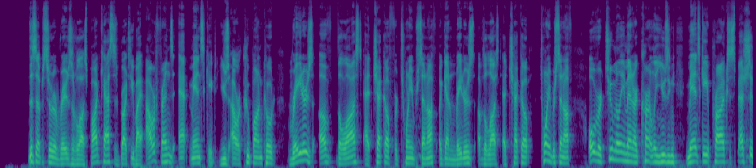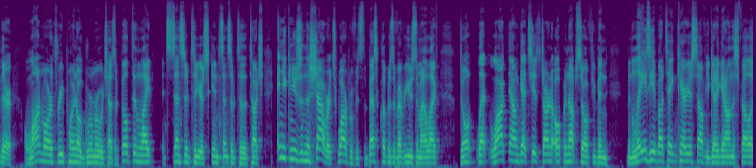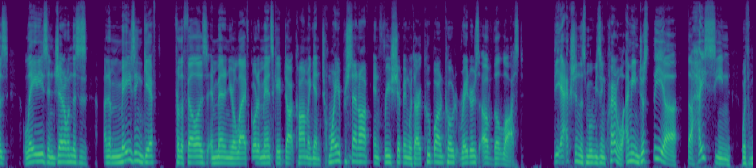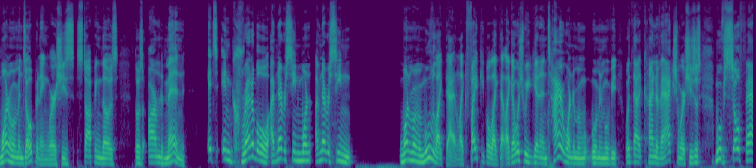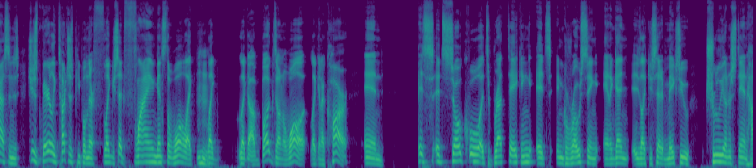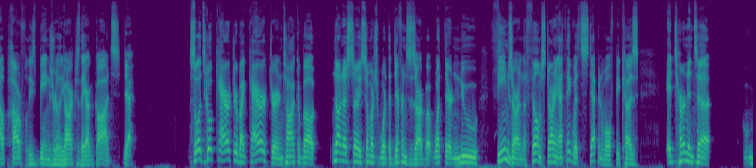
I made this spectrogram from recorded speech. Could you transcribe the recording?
This episode of Raiders of the Lost podcast is brought to you by our friends at Manscaped. Use our coupon code Raiders of the Lost at checkout for 20% off. Again, Raiders of the Lost at checkout, 20% off. Over 2 million men are currently using Manscaped products, especially their Lawnmower 3.0 groomer, which has a built in light. It's sensitive to your skin, sensitive to the touch, and you can use it in the shower. It's waterproof. It's the best clippers I've ever used in my life. Don't let lockdown get to you. It's starting to open up. So if you've been been lazy about taking care of yourself, you got to get on this, fellas. Ladies and gentlemen, this is an amazing gift for the fellas and men in your life. Go to manscaped.com. Again, 20% off and free shipping with our coupon code Raiders of the Lost. The action in this movie is incredible. I mean, just the uh, the heist scene with Wonder Woman's opening where she's stopping those those armed men. It's incredible. I've never seen one I've never seen Wonder Woman movie like that and like fight people like that. Like I wish we could get an entire Wonder Woman movie with that kind of action where she just moves so fast and she just barely touches people and they're like you said flying against the wall like mm-hmm. like like uh, bugs on a wall like in a car and it's it's so cool. It's breathtaking. It's engrossing, and again, like you said, it makes you truly understand how powerful these beings really are because they are gods. Yeah. So let's go character by character and talk about not necessarily so much what the differences are, but what their new themes are in the film. Starting, I think, with Steppenwolf because it turned into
